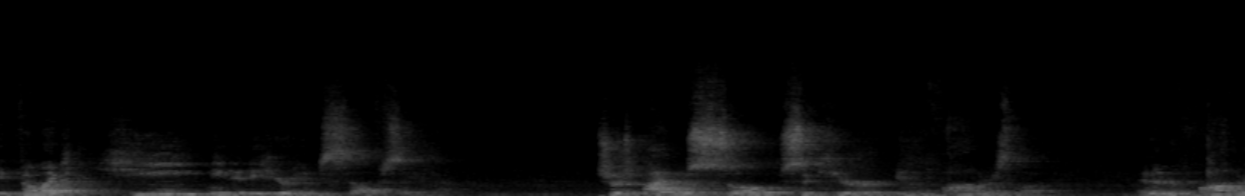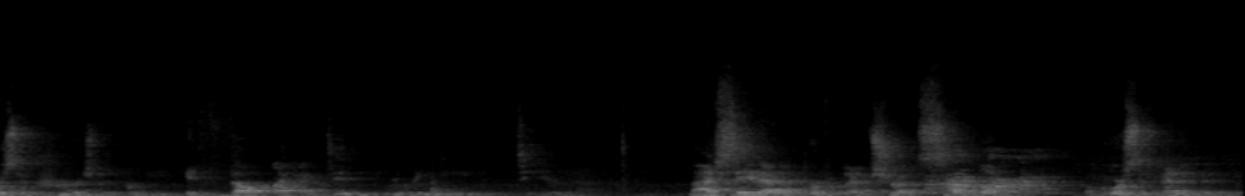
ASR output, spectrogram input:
it felt like he needed to hear himself say that. Church, I was so secure in the Father's love and in the Father's encouragement for me, it felt like I didn't really need to hear that. Now, I say that imperfectly. I'm sure at some level, of course, it benefited me.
